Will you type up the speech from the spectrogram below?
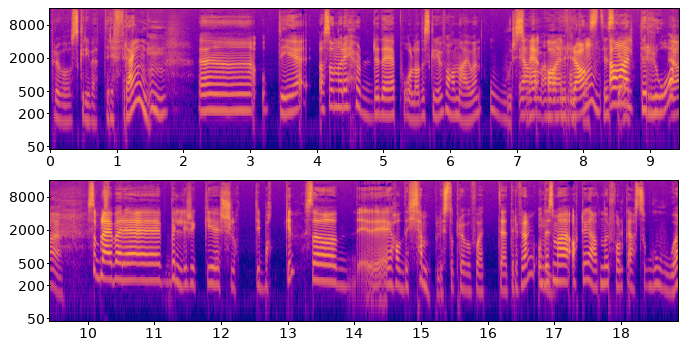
prøve å skrive et refreng. Mm. Uh, og det Altså, når jeg hørte det Pål hadde skrevet, for han er jo en ordsmed er av rang, ja, han er helt rå, Ja, ja. Så ble jeg bare veldig syk slått i bakken. Så jeg hadde kjempelyst til å prøve å få et, et refreng. Og det Mm. som er artig, er at når folk er så gode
